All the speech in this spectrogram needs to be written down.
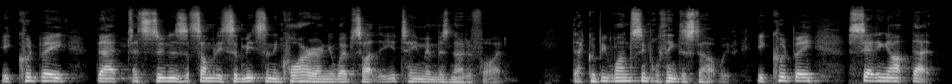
It could be that as soon as somebody submits an inquiry on your website that your team members notified. That could be one simple thing to start with. It could be setting up that,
